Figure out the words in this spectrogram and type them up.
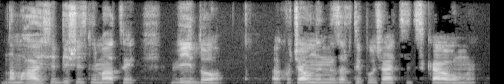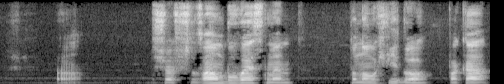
намагаюся більше знімати відео, е, хоча вони не завжди получаються цікавими. Е, Що ж, з вами був Вестмен. До нових відео. Пока.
